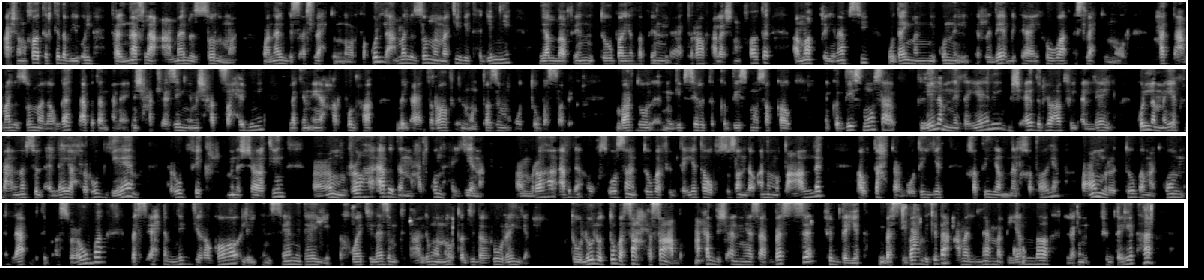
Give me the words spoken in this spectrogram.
عشان خاطر كده بيقول فلنخلع أعمال الظلمة. ونلبس أسلحة النور. فكل أعمال الظلمة ما تيجي تهاجمني يلا فين التوبة؟ يلا فين الاعتراف علشان خاطر أنقي نفسي ودايما يكون الرداء بتاعي هو أسلحة النور. حتى أعمال الظلمة لو جت أبدا أنا مش هتلازمني مش هتصاحبني لكن إيه هرفضها بالاعتراف المنتظم والتوبة الصادقة. برضو نجيب سيرة القديس موسى القوي. القديس موسى ليلة من الليالي مش قادر يقعد في القلاية. كل ما يقفل على نفسه القلاية حروب ياما حروب فكر من الشياطين عمرها أبدا ما هتكون هينة. عمرها أبدا وخصوصا التوبة في بدايتها وخصوصا لو أنا متعلق أو تحت عبودية خطية من الخطايا عمر التوبة ما تكون لا بتبقى صعوبة. بس إحنا بندي رجاء للإنسان تايب إخواتي لازم تتعلموا النقطة دي ضرورية. تقولوا له التوبة صح صعبة ما حدش قال هي صعبة بس في بدايتها بس بعد كده عمل النعمة بيلا لكن في بدايتها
